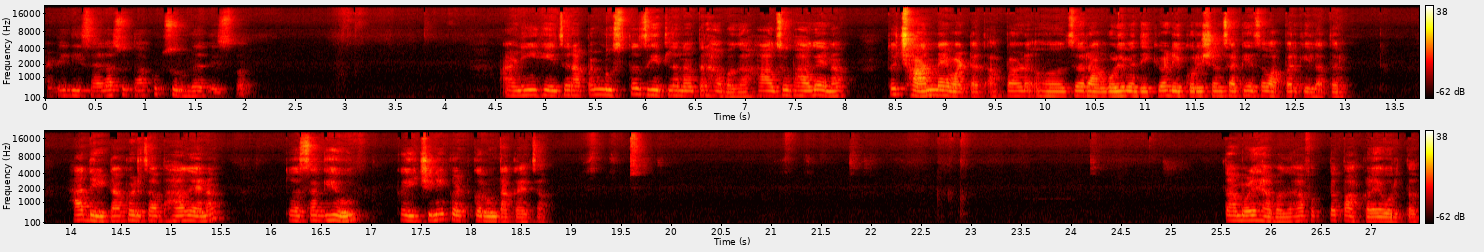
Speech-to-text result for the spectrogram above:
आणि ते दिसायला सुद्धा खूप सुंदर दिसतं. आणि हे जर आपण नुसतंच घेतलं ना तर हा बघा हा जो भाग आहे ना तो छान नाही वाटत. आपण जर रांगोळीमध्ये किंवा डेकोरेशनसाठी याचा वापर केला तर. हा देठाकडचा भाग आहे ना तो असा घेऊन कैचीने कट करून टाकायचा. त्यामुळे ह्या बघा हा फक्त पाकळ्या उरतात.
